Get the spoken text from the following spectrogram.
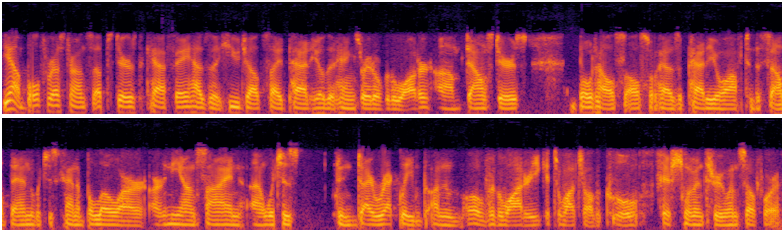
Yeah, both restaurants upstairs, the cafe has a huge outside patio that hangs right over the water. Um, downstairs, Boathouse also has a patio off to the south end, which is kind of below our, our neon sign, uh, which is directly on over the water. You get to watch all the cool fish swimming through and so forth.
